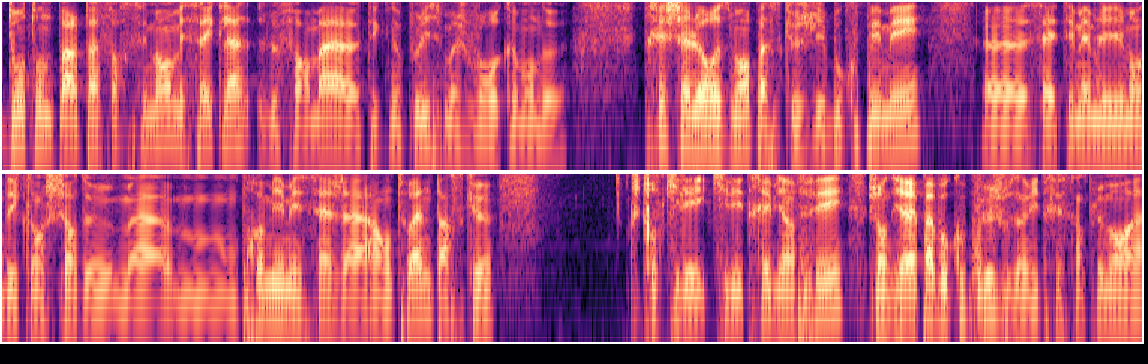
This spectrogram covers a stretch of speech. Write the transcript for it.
dont on ne parle pas forcément, mais c'est vrai que là, le format euh, Technopolis, moi je vous le recommande euh, très chaleureusement parce que je l'ai beaucoup aimé. Euh, ça a été même l'élément déclencheur de ma, mon premier message à Antoine parce que je trouve qu'il est, très bien fait. J'en dirai pas beaucoup plus, je vous inviterai simplement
